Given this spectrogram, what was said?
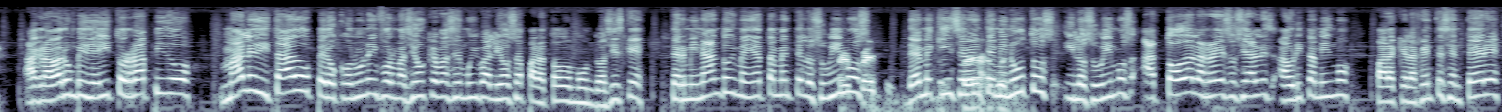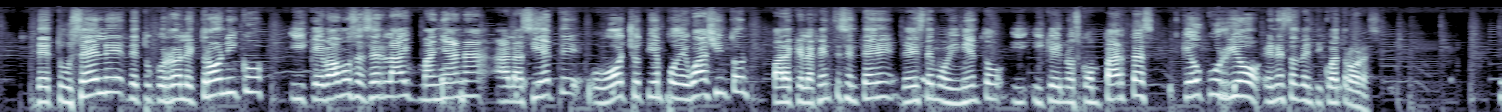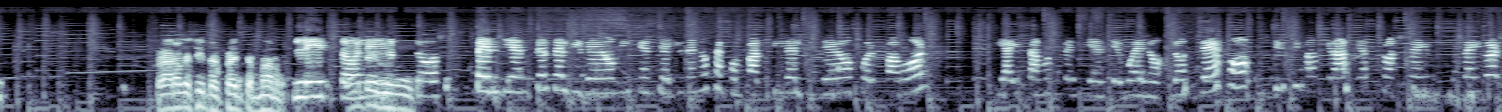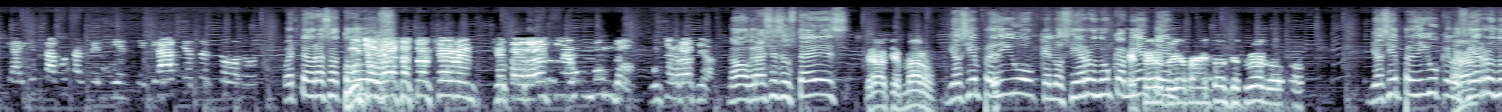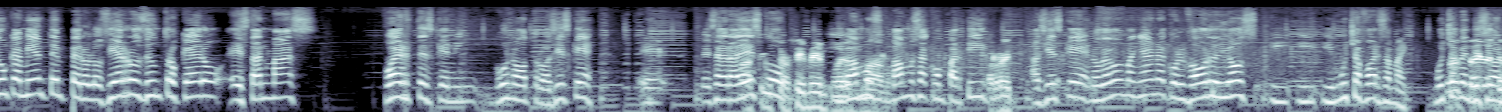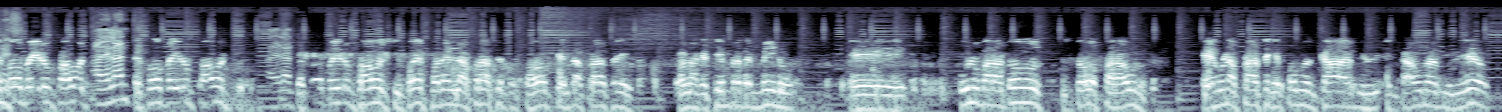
grabar un videito rápido, mal editado, pero con una información que va a ser muy valiosa para todo el mundo. Así es que terminando, inmediatamente lo subimos. Deme 15, 20 minutos y lo subimos a todas las redes sociales ahorita mismo para que la gente se entere de tu cele, de tu correo electrónico y que vamos a hacer live mañana a las 7 u 8 tiempo de Washington para que la gente se entere de este movimiento y, y que nos compartas qué ocurrió en estas 24 horas. Claro que sí, perfecto, hermano. Listo, listo. Pendientes del video, mi gente, ayúdenos a compartir el video, por favor. Y ahí estamos pendientes. Bueno, los dejo. Muchísimas gracias, y ahí estamos al pendiente. Gracias a todos. Fuerte abrazo a todos. Muchas gracias, Talk Seven. Que te agradece un mundo. Muchas gracias. No, gracias a ustedes. Gracias, hermano. Yo siempre digo que los fierros nunca mienten. Espero tu llamada entonces luego. Yo siempre digo que los fierros nunca mienten, pero los fierros de un troquero están más fuertes que ningún otro. Así es que eh, les agradezco y vamos, vamos a compartir. Así es que nos vemos mañana con el favor de Dios y, mucha fuerza, Mike. Muchas bendiciones. Te puedo pedir un favor. Adelante. Te puedo pedir un favor. Adelante. Te puedo pedir un favor. Si puedes poner la frase, por favor, que es la frase con la que siempre termino. Eh, uno para todos y todos para uno. Es una frase que pongo en cada, en cada uno de mis videos,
